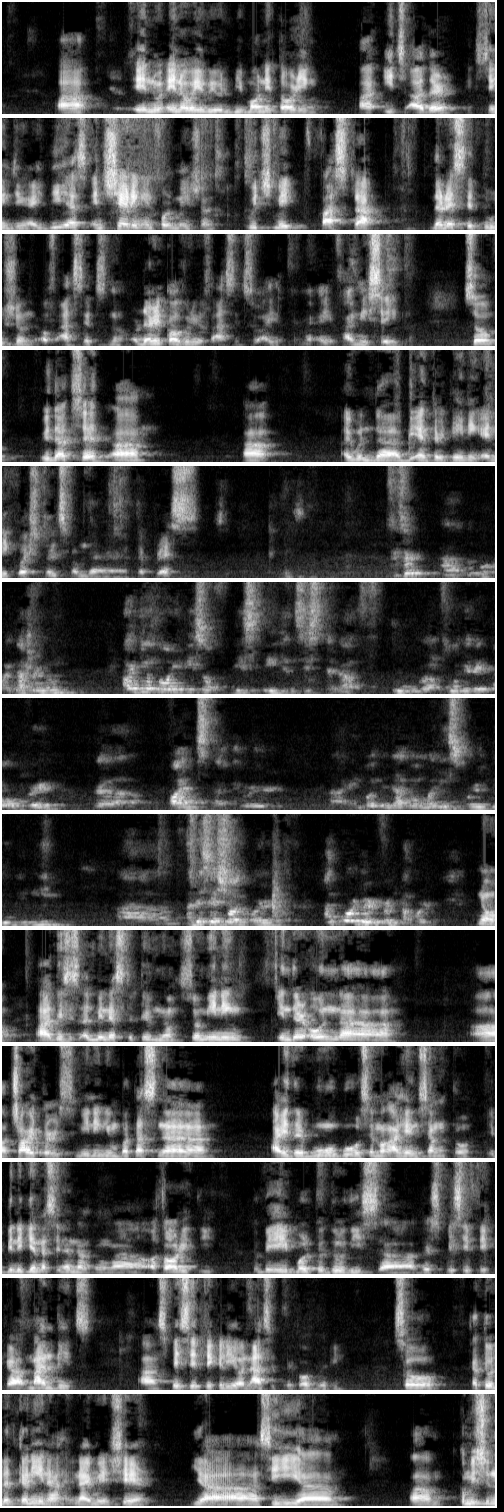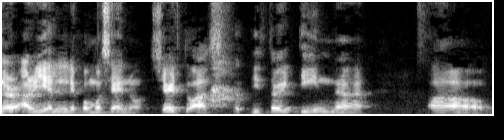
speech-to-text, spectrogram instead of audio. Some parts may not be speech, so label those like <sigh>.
Uh, in, in a way, we will be monitoring uh, each other, exchanging ideas, and sharing information, which may fast track the restitution of assets, no, or the recovery of assets. So I, if I may say. No? So with that said, uh, uh, I would uh, be entertaining any questions from the, the press. Sir, uh, good good afternoon. Are the authorities of these agencies enough to uh, fully recover the funds that were uh, involved in the anomalies, or do we need um, a decision or an order from the court? No, uh, this is administrative, no? So meaning in their own uh, uh, charters, meaning yung batas na either bumubuo sa mga ahensyang to, ibinigyan na sila ng uh, authority to be able to do these uh, their specific uh, mandates uh, specifically on asset recovery. So, katulad kanina, and I may share, yeah, si uh, um, Commissioner Ariel Nepomuceno shared to us that the 13 uh, uh,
